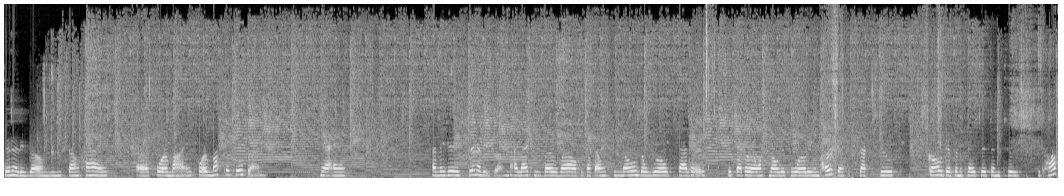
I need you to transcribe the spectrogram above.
journalism in Shanghai uh, for my for master program. Yeah, and my major is journalism. I like it very well because I want to know the world better. Especially I want to know this world in person, like to go different places and to, to talk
